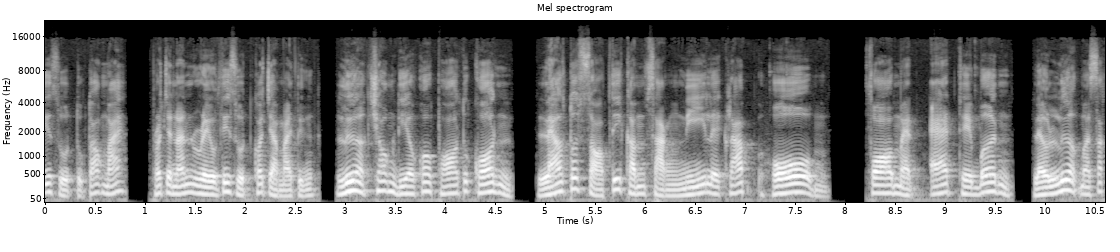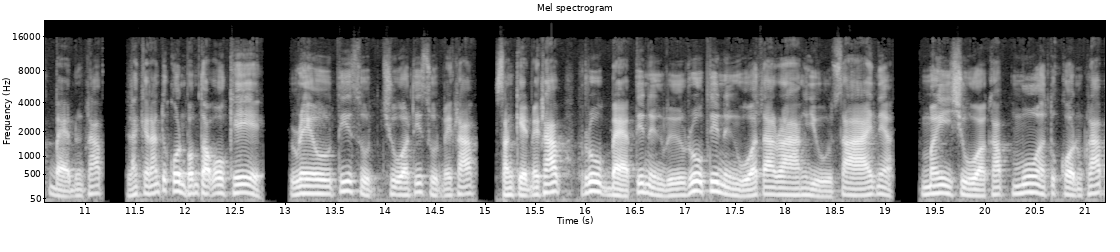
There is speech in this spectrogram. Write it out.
ที่สุดถูกต้องไหม เพราะฉะนั้นเร็วที่สุดก็จะหมายถึงเลือกช่องเดียวก็พอทุกคน แล้วทดสอบที่คำสั่งนี้เลยครับ Home Format Add Table แล้วเลือกมาสักแบบหนึ่งครับ หลังจากนั้นทุกคนผมตอบโอเค เร็วที่สุดชัวร์ที่สุดไหมครับ สังเกตไหมครับ รูปแบบที่ 1 หรือรูปที่ 1 หัวตารางอยู่ซ้ายเนี่ยไม่ชัวร์ครับมั่วทุกคนครับ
